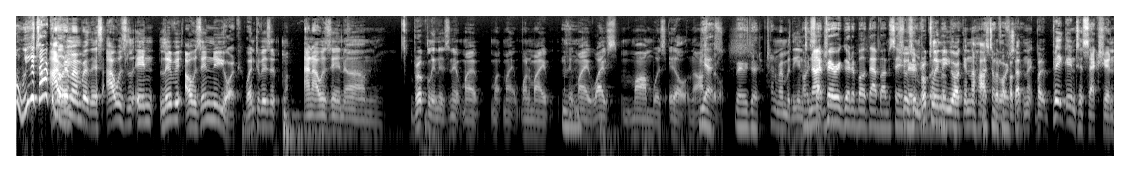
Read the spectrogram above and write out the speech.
no. We can talk about I it. remember this. I was in living. I was in New York. Went to visit, and I was in um, Brooklyn. Isn't it? My, my, my one of my. I think my wife's mom was ill in the Mm-hmm. Yes. hospital. Very good. I'm trying to remember the intersection. Oh, not very good about that, but I'm saying She was in Brooklyn, New York, in the hospital. I forgot, but a big intersection,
